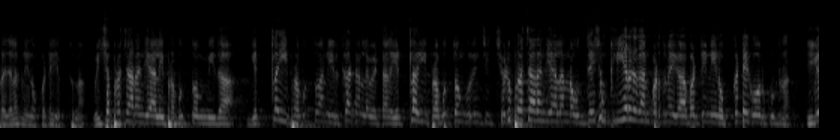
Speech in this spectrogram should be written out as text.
ప్రజలకు నేను ఒక్కటే చెప్తున్నా. విష ప్రచారం చేయాలి ఈ ప్రభుత్వం మీద. ఎట్లా ఈ ప్రభుత్వాన్ని ఇరకాటంలో పెట్టాలి? ఎట్లా ఈ ప్రభుత్వం గురించి చెడు ప్రచారం చేయాలన్న ఉద్దేశం క్లియర్గా కనపడుతున్నాయి కాబట్టి నేను ఒక్కటే కోరుకుంటున్నా. ఇక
